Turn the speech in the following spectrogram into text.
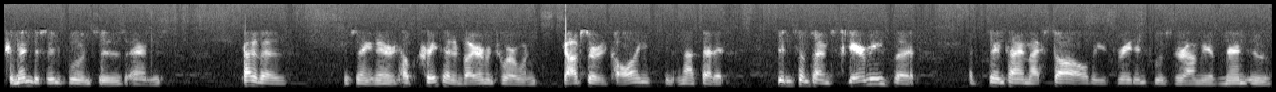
tremendous influences and kind of as you're saying there, and helped create that environment where when God started calling, not that it didn't sometimes scare me, but at the same time, I saw all these great influences around me of men who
